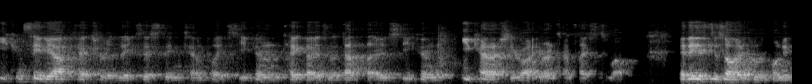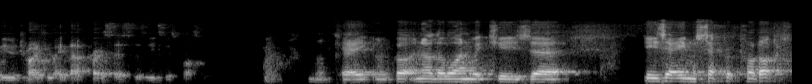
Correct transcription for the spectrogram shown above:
you can see the architecture of the existing templates. You can take those and adapt those. You can, you can actually write your own templates as well. It is designed from the point of view of trying to make that process as easy as possible. Okay, we've got another one which is, uh, is AIM a separate product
